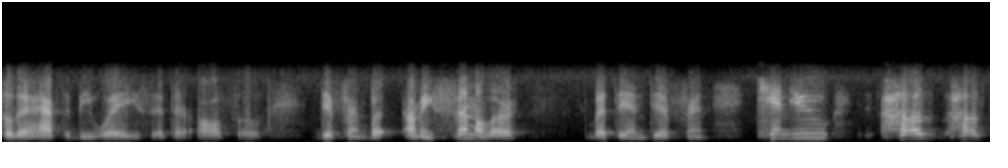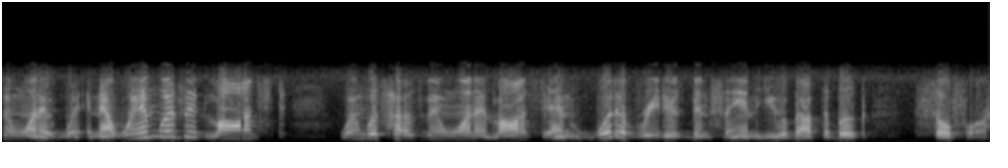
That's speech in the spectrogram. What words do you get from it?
So there have to be ways that they're also different, but I mean similar, but then different. Can you hus, husband wanted now? When was it launched? When was Husband Wanted launched, and what have readers been saying to you about the book so far?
